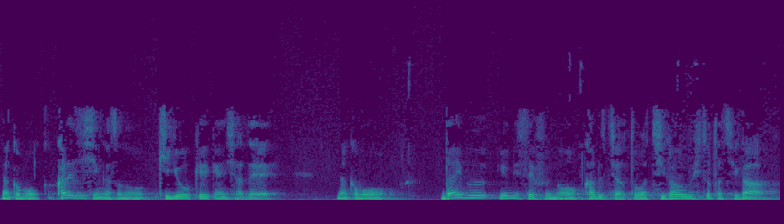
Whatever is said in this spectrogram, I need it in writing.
なんかもう彼自身がその企業経験者で、なんかもうだいぶユニセフのカルチャーとは違う人たちが、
